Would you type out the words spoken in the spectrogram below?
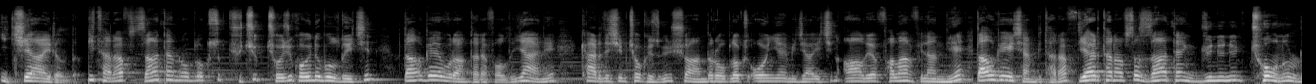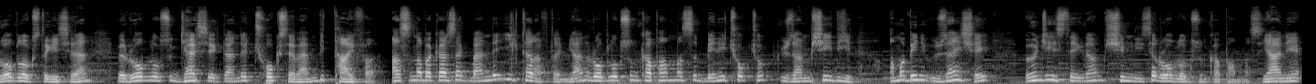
ikiye ayrıldı. Bir taraf zaten Roblox'u küçük çocuk oyunu bulduğu için dalgaya vuran taraf oldu. Yani kardeşim çok üzgün şu anda Roblox oynayamayacağı için ağlıyor falan filan diye dalga geçen bir taraf. Diğer tarafsa zaten gününün çoğunu Roblox'ta geçiren ve Roblox'u gerçekten de çok seven bir tayfa. Aslına bakarsak ben de ilk taraftayım. Yani Roblox'un kapanması beni çok çok üzen bir şey değil. Ama beni üzen şey önce Instagram şimdi ise Roblox'un kapanması. Yani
